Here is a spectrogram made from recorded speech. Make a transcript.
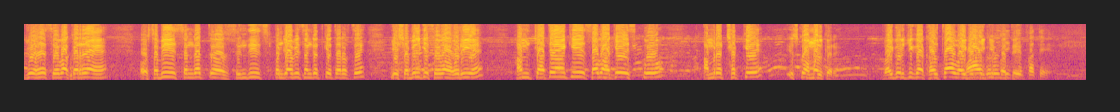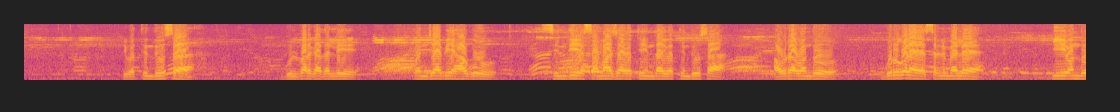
जो है सेवा कर रहे हैं और सभी संगत सिंधी पंजाबी संगत की तरफ से ये शबील की सेवा हो रही है हम चाहते हैं कि सब आके इसको अमृत छक के इसको अमल करें वाहिगुरु जी का खालसा वाहिगुरु जी की फतेह ಇವತ್ತಿನ ದಿವಸ ಗುಲ್ಬರ್ಗಾದಲ್ಲಿ ಪಂಜಾಬಿ ಹಾಗೂ ಸಿಂಧಿ ಸಮಾಜ ವತಿಯಿಂದ ಇವತ್ತಿನ ದಿವಸ ಅವರ ಒಂದು ಗುರುಗಳ ಹೆಸರಿನ ಮೇಲೆ ಈ ಒಂದು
